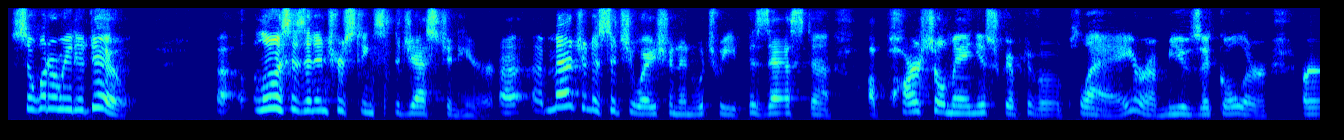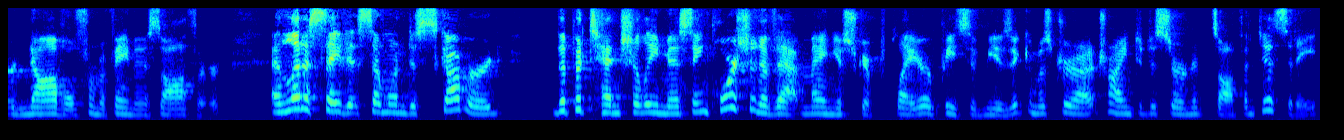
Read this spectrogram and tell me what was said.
So, what are we to do? Uh, Lewis has an interesting suggestion here. Uh, imagine a situation in which we possessed a, a, partial manuscript of a play or a musical or, or novel from a famous author. And let us say that someone discovered the potentially missing portion of that manuscript play or piece of music and was tr- trying to discern its authenticity.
